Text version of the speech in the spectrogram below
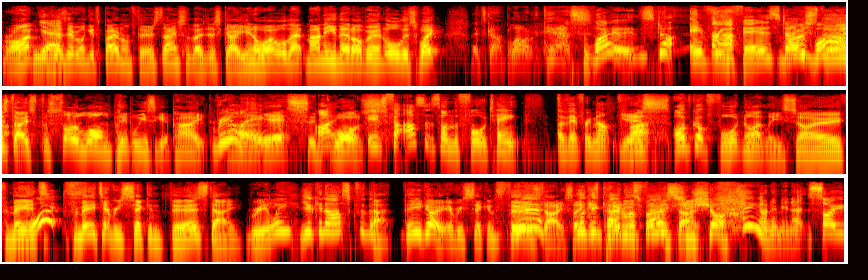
right? Yeah. Because everyone gets paid on Thursday, so they just go, you know what, all that money that I've earned all this week, let's go and blow it at the cash. Why? It's not every Thursday. Most What? Thursdays for so long, people used to get paid. Really? Uh, yes, it I- was. It's for us. It's on the fourteenth of every month. yes. I've got fortnightly, so for me, it's, for me, it's every second Thursday. Really? You can ask for that. There you go. Every second Thursday. Yeah. So Look he at gets paid on a Katie's face. Thursday. She's shocked. Right? Hang on a minute. So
